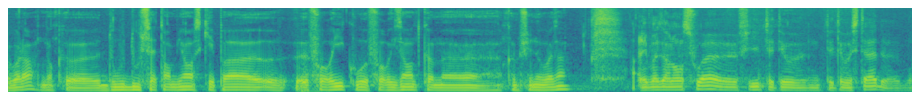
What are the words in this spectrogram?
voilà donc d'où cette ambiance qui est pas euphorique ou euphorisante comme comme chez nos voisins. Alors, les voisins lensois, Philippe, tu étais, étais, au stade. Bon,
